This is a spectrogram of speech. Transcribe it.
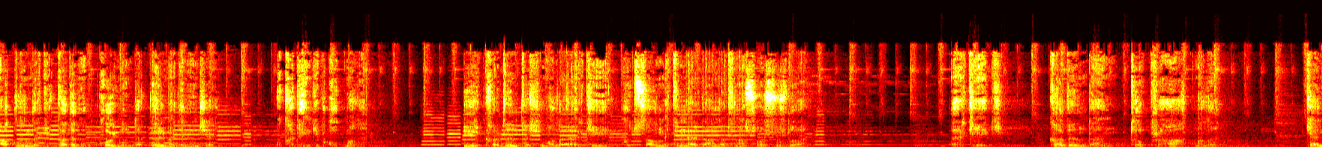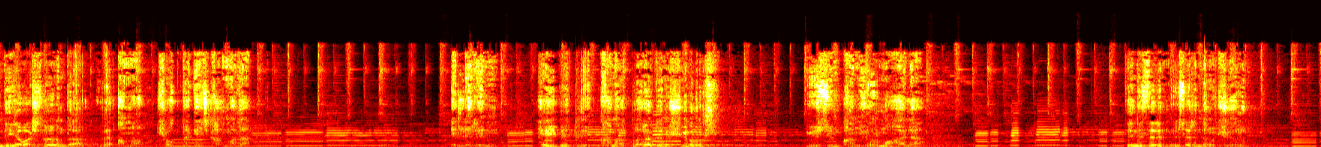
aklındaki kadının koynunda ölmeden önce o kadın gibi kokmalı. Bir kadın taşımalı erkeği kutsal metinlerde anlatılan sonsuzluğa. Erkek kadından toprağa akmalı. Kendi yavaşlığında ve ama çok da geç kalmadan. Ellerim heybetli kanatlara dönüşüyor. Yüzüm kanıyor mu hala? Denizlerin üzerinden uçuyorum.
